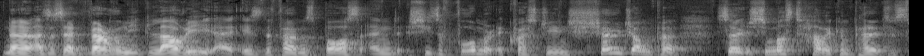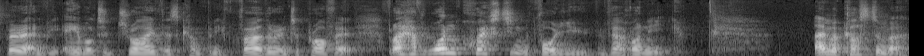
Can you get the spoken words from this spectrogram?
Now, as I said, Veronique Laury uh, is the firm's boss, and she's a former equestrian show jumper, so she must have a competitive spirit and be able to drive this company further into profit. But I have one question for you, Veronique. I'm a customer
